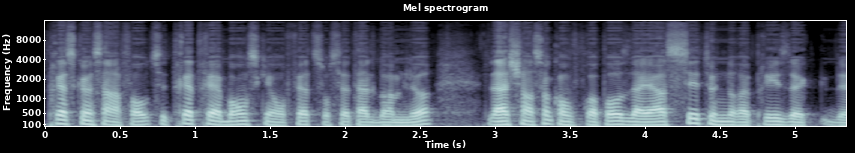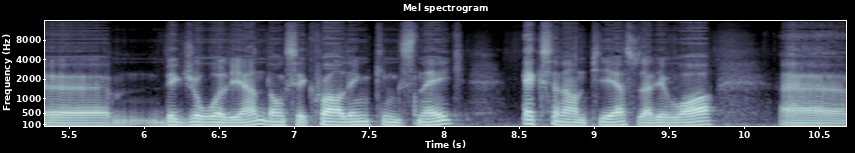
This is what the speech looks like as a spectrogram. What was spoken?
presque un sans faute. C'est très, très bon ce qu'ils ont fait sur cet album-là. La chanson qu'on vous propose, d'ailleurs, c'est une reprise de, de Big Joe Williams. Donc, c'est Crawling King Snake. Excellente pièce, vous allez voir. Euh,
